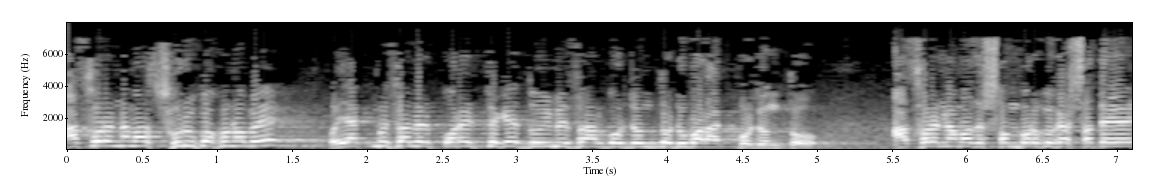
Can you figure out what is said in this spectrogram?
আসরের নামাজ শুরু কখন হবে? ওই এক মেসালের পরের থেকে দুই মেসাল পর্যন্ত, ডুবার আগ পর্যন্ত। আসরের নামাজের সম্পর্ক কার সাথে?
